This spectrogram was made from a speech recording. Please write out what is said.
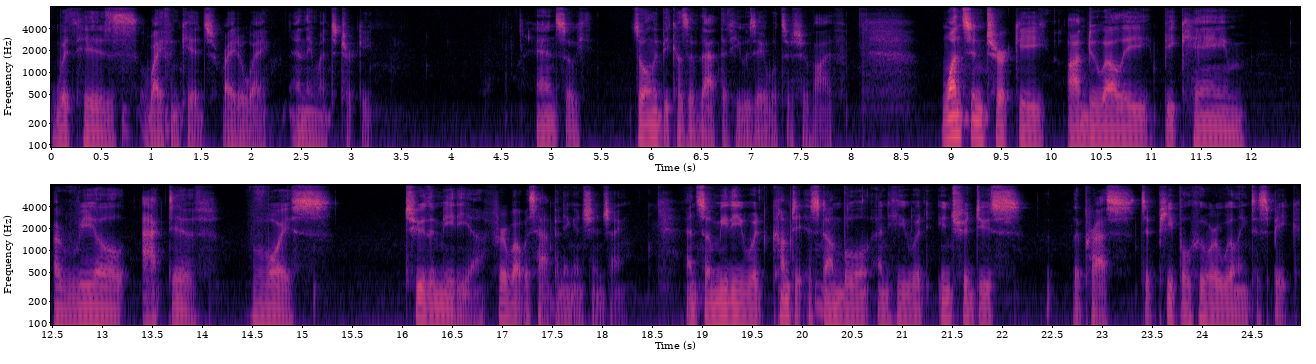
with his wife and kids right away, and they went to Turkey. And so It's only because of that that he was able to survive. Once in Turkey, Abduweli became a real active voice to the media for what was happening in Xinjiang. And so media would come to Istanbul and he would introduce the press to people who were willing to speak.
